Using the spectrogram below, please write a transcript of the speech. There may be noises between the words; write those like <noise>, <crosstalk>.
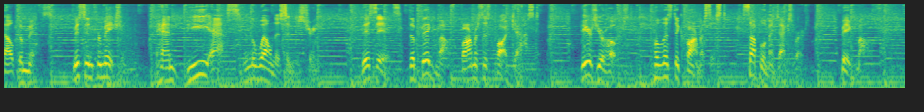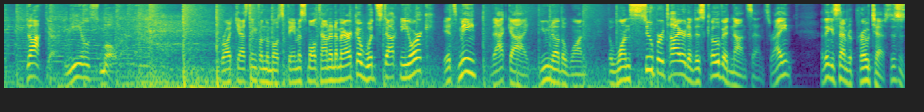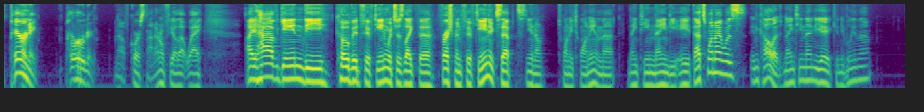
out the myths, misinformation, and BS in the wellness industry. This is the Big Mouth Pharmacist Podcast. Here's your host, holistic pharmacist, supplement expert, Big Mouth, Dr. Neal Smoller. Broadcasting from the most famous small town in America, Woodstock, New York, it's me, that guy. You know the one. The one super tired of this COVID nonsense, right? I think it's time to protest. This is parenting. Parenting. No, of course not. I don't feel that way. I have gained the COVID 15, which is like the freshman 15, except, you know, 2020 and not 1998. That's when I was in college, 1998. Can you believe that?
